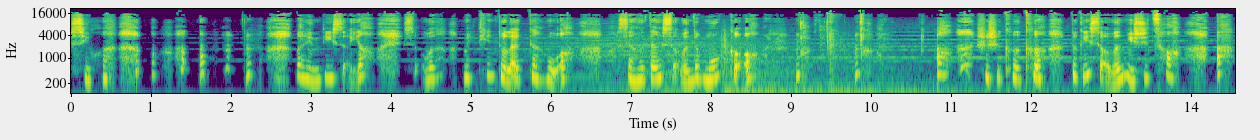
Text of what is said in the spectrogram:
喜欢。想要小文每天都来干我，想要当小文的母狗，啊，时时刻刻都给小文女婿操，啊，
